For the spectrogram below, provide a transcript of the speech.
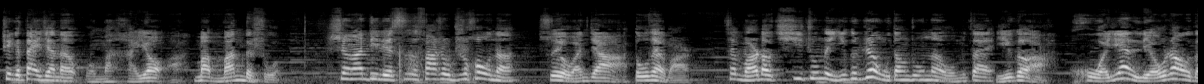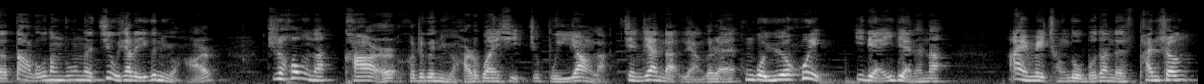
这个代价呢，我们还要啊慢慢的说。圣安地列斯发售之后呢，所有玩家啊都在玩，在玩到其中的一个任务当中呢，我们在一个啊火焰缭绕的大楼当中呢救下了一个女孩。之后呢，卡尔和这个女孩的关系就不一样了。渐渐的，两个人通过约会，一点一点的呢，暧昧程度不断的攀升。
